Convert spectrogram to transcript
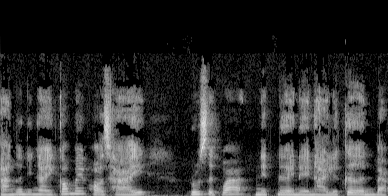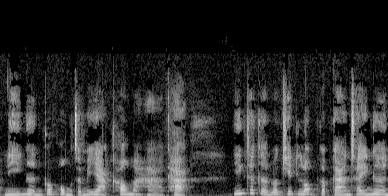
หาเงินยังไงก็ไม่พอใช้ รู้สึกว่าเหน็ดเหนื่อยเหนื่อยหน่ายเหลือเกิน แบบนี้เงินก็คงจะไม่อยากเข้ามาหาค่ะ ยิ่งถ้าเกิดว่าคิดลบกับการใช้เงิน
